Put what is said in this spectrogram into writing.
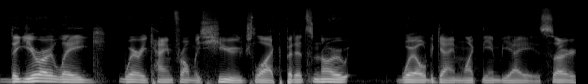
the Euro League where he came from is huge, like, but it's no world game like the NBA is. So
